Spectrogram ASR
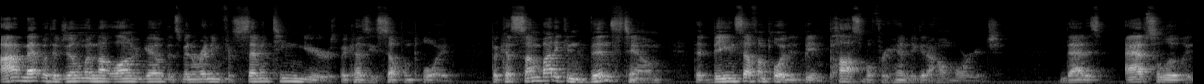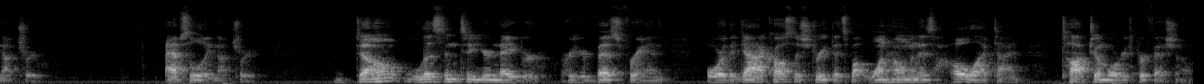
I met with a gentleman not long ago that's been renting for 17 years because he's self employed. Because somebody convinced him that being self employed would be impossible for him to get a home mortgage. That is absolutely not true. Absolutely not true. Don't listen to your neighbor or your best friend or the guy across the street that's bought one home in his whole lifetime. Talk to a mortgage professional.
